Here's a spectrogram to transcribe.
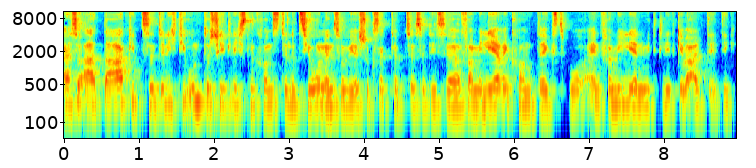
also auch da gibt es natürlich die unterschiedlichsten Konstellationen, so wie ihr schon gesagt habt, also dieser familiäre Kontext, wo ein Familienmitglied gewalttätig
